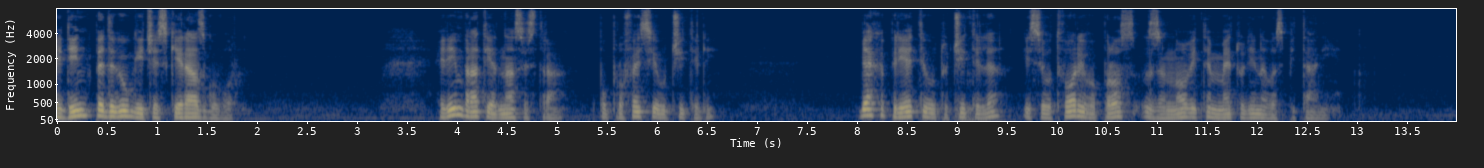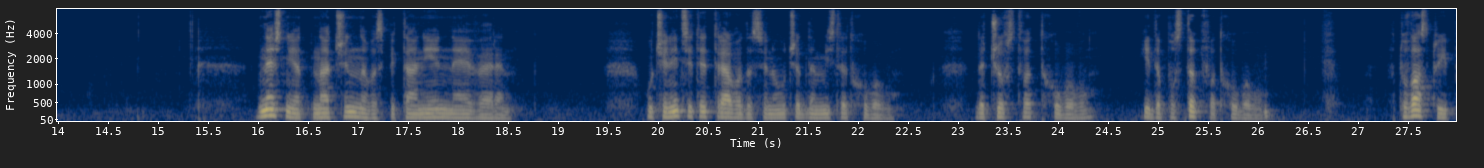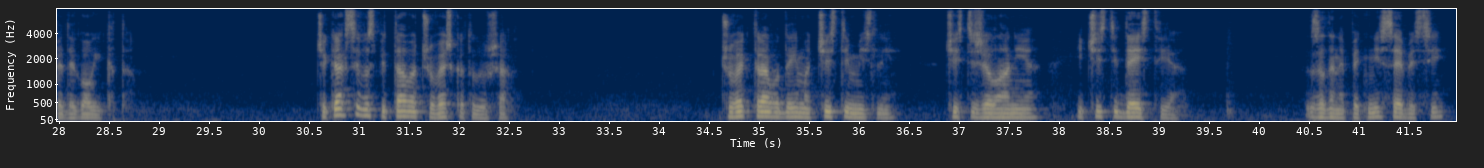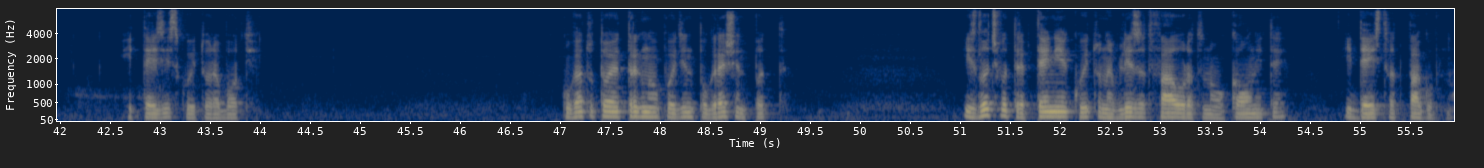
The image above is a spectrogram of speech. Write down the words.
Един педагогически разговор Един брат и една сестра, по професия учители, бяха приети от учителя и се отвори въпрос за новите методи на възпитание. Днешният начин на възпитание не е верен. Учениците трябва да се научат да мислят хубаво, да чувстват хубаво и да постъпват хубаво. В това стои педагогиката. Че как се възпитава човешката душа? Човек трябва да има чисти мисли, чисти желания и чисти действия, за да не петни себе си и тези, с които работи. Когато той е тръгнал по един погрешен път, излъчва трептения, които навлизат в аурата на околните и действат пагубно.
